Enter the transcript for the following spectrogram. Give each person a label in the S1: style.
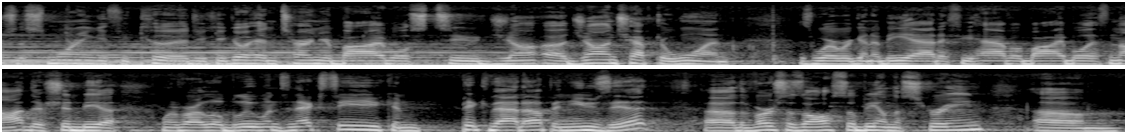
S1: church this morning, if you could, you could go ahead and turn your Bibles to John, uh, John chapter 1 is where we're going to be at if you have a Bible. If not, there should be a, one of our little blue ones next to you. You can pick that up and use it. Uh, the verses also be on the screen. Um,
